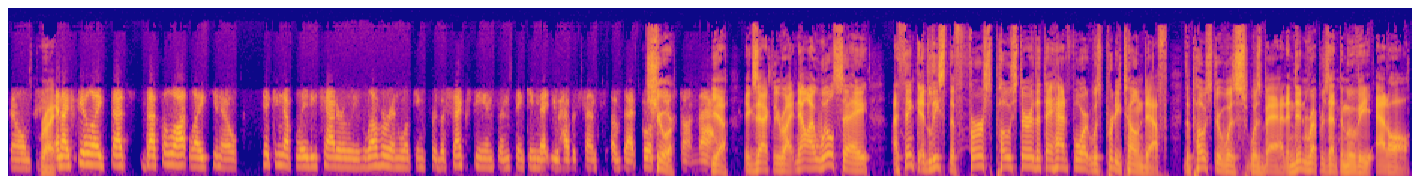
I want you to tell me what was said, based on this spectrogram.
film. Right. And I feel like that's that's a lot like you know picking up Lady Chatterley's lover and looking for the sex scenes and thinking that you have a sense of that book Sure. just on that. Yeah, exactly right. Now, I will say, I think at least the first poster that they had for it was pretty tone deaf. The poster was was bad and didn't represent the movie at all.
